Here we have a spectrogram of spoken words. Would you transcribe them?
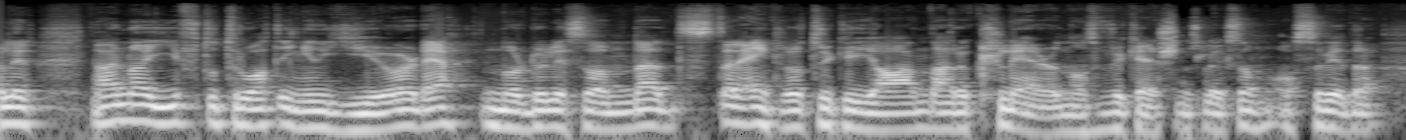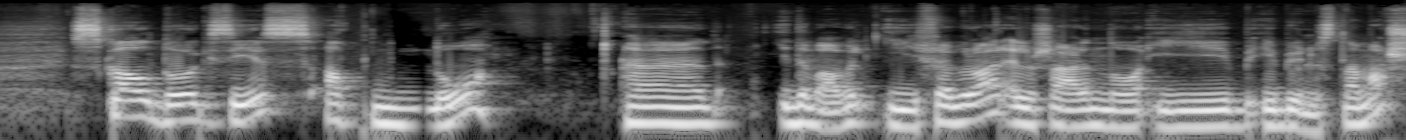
eller det er naivt å tro at ingen gjør det. Når du liksom, det er, er enklere å trykke ja enn det er å cleare notifications, liksom, osv. Skal dog sies at nå det var vel i februar, eller så er det nå i, i begynnelsen av mars.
